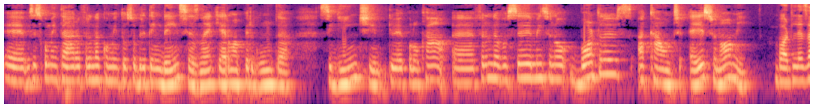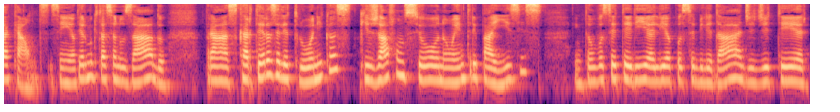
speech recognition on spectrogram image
É, vocês comentaram, a Fernanda comentou sobre tendências, né? Que era uma pergunta seguinte que eu ia colocar. É, Fernanda, você mencionou Borderless Account, é esse o nome? Borderless Account, sim, é o termo que está sendo usado para as carteiras eletrônicas que já funcionam entre países. Então, você teria ali a possibilidade de ter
